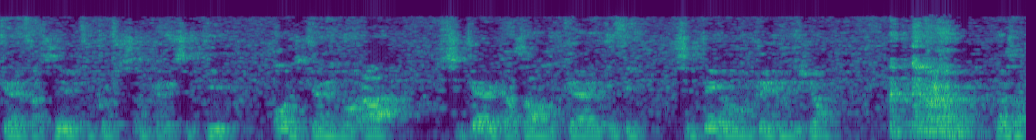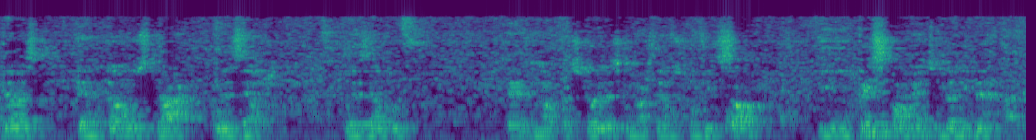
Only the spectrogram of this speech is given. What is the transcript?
querem fazer, que profissão querem seguir, onde querem morar, se querem casar ou não querem, enfim, se tem ou não tem religião. Nós apenas tentamos dar o exemplo. O exemplo é de das coisas que nós temos convicção e principalmente da liberdade.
